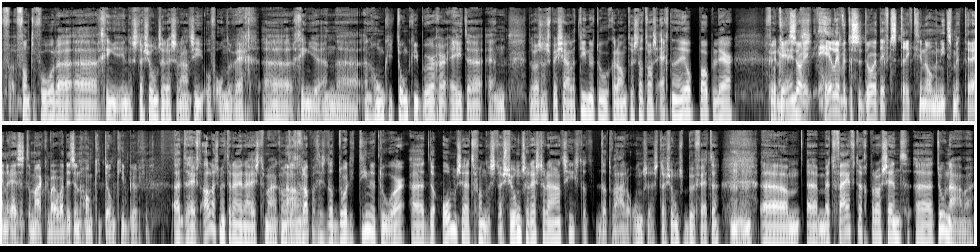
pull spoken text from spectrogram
van tevoren uh, ging je in de stationsrestauratie of onderweg uh, ging je een, uh, een honky tonky burger eten. En er was een speciale tienertourkrant. Dus dat was echt een heel populair fenomeen. Oké, sorry. Heel even tussendoor. Het heeft strikt genomen niets met treinreizen te maken. Maar wat is een honky tonky burger? Het heeft alles met treinreizen te maken. Want het ah. grappige is dat door die tienertour uh, de omzet van de stationsrestauraties, dat, dat waren onze stationsbuffetten, mm -hmm. uh, met 50% uh, toename.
